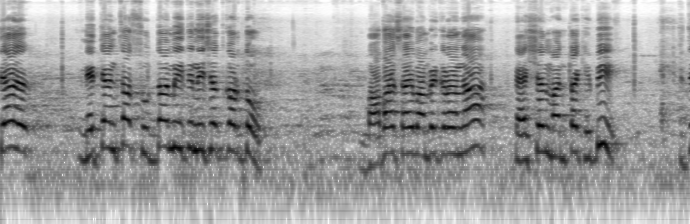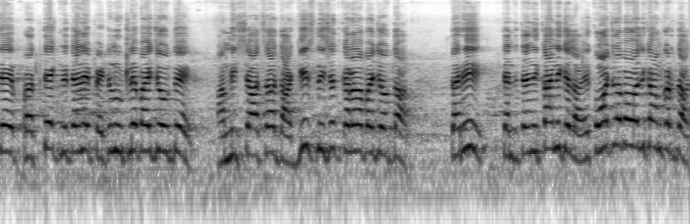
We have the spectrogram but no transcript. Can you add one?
त्या नेत्यांचा सुद्धा मी इथे निषेध करतो. बाबासाहेब आंबेडकरांना फॅशन म्हणता खेपी. तिथे प्रत्येक नेत्याने पेटून उठले पाहिजे होते. अमित शहाचा जागीच निषेध करायला पाहिजे होता. तरी त्यांनी त्यांनी का नाही केला? हे कोणाच्या दबावाली काम करतात?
